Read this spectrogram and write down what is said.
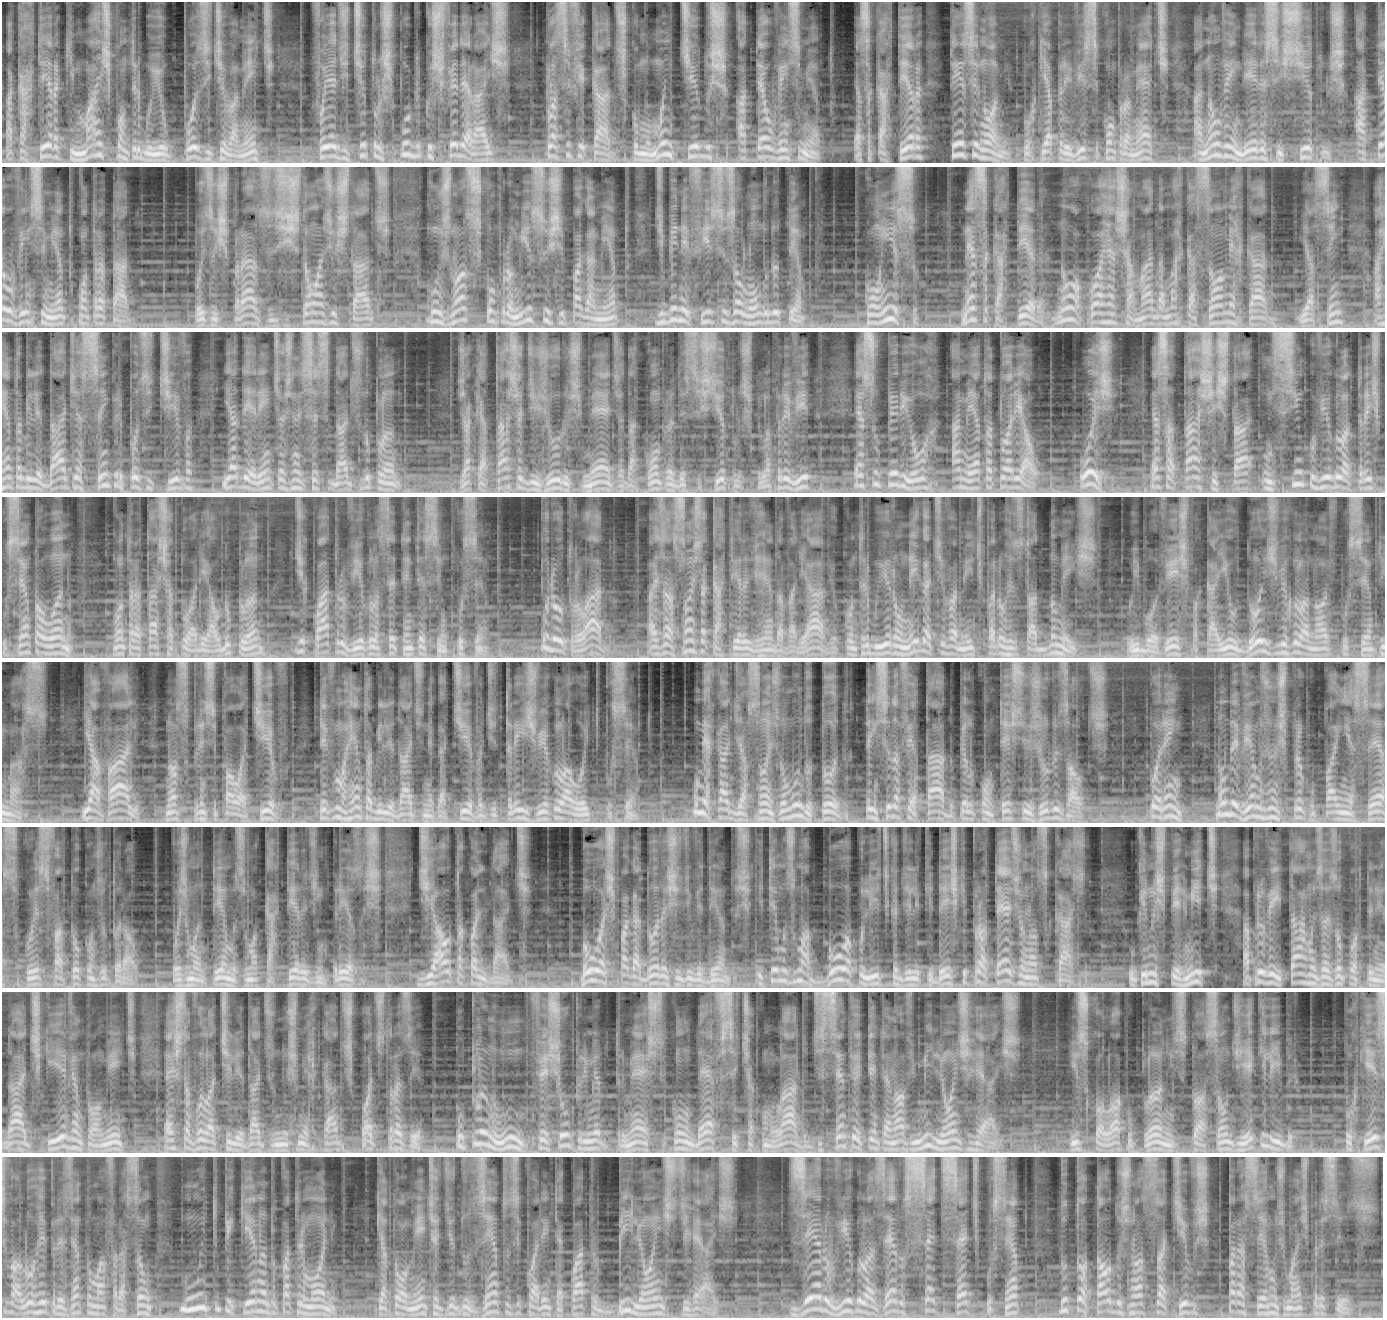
A carteira que mais contribuiu positivamente foi a de títulos públicos federais, classificados como mantidos até o vencimento. Essa carteira tem esse nome porque a Previ se compromete a não vender esses títulos até o vencimento contratado, pois os prazos estão ajustados com os nossos compromissos de pagamento de benefícios ao longo do tempo. Com isso, Nessa carteira não ocorre a chamada marcação a mercado e, assim, a rentabilidade é sempre positiva e aderente às necessidades do plano, já que a taxa de juros média da compra desses títulos pela Previ é superior à meta atuarial. Hoje, essa taxa está em 5,3% ao ano, contra a taxa atuarial do plano de 4,75%. Por outro lado, as ações da carteira de renda variável contribuíram negativamente para o resultado do mês. O Ibovespa caiu 2,9% em março. E a Vale, nosso principal ativo, teve uma rentabilidade negativa de 3,8%. O mercado de ações no mundo todo tem sido afetado pelo contexto de juros altos. Porém, não devemos nos preocupar em excesso com esse fator conjuntural, pois mantemos uma carteira de empresas de alta qualidade, boas pagadoras de dividendos e temos uma boa política de liquidez que protege o nosso caixa, o que nos permite aproveitarmos as oportunidades que, eventualmente, esta volatilidade nos mercados pode trazer. O Plano 1 fechou o primeiro trimestre com um déficit acumulado de 189 milhões de reais. Isso coloca o plano em situação de equilíbrio, porque esse valor representa uma fração muito pequena do patrimônio, que atualmente é de 244 bilhões de reais. 0,077% do total dos nossos ativos, para sermos mais precisos.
